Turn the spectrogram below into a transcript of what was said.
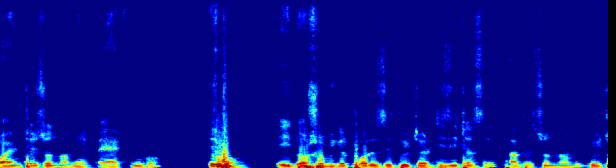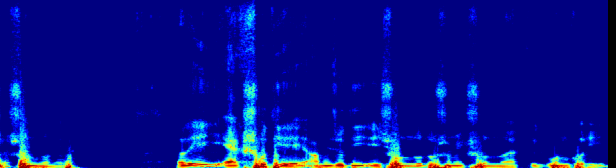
পয়েন্টের জন্য আমি একটা এক নিব এবং এই দশমিকের পরে যে দুইটা ডিজিট আছে, তাদের জন্য আমি দুইটা শূন্য নেব। তাহলে এই একশো দিয়ে আমি যদি এই শূন্য দশমিক শূন্য এককে গুণ করি,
